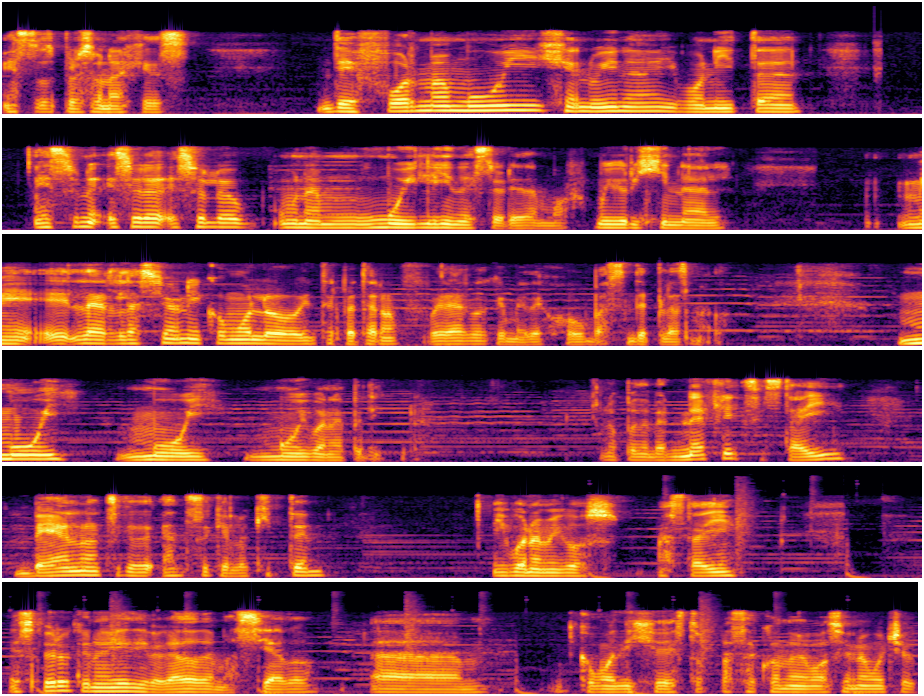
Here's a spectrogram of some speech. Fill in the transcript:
estos personajes de forma muy genuina y bonita. Es una, es una, muy linda historia de amor, muy original. Eh, la relación y cómo lo interpretaron fue algo que me dejó bastante plasmado. Muy, muy, muy buena película. Lo pueden ver en Netflix, está ahí. Véanlo antes, de que lo quiten. Y bueno amigos, hasta ahí. Espero que no haya divagado demasiado. como dije, esto pasa cuando me emociona mucho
